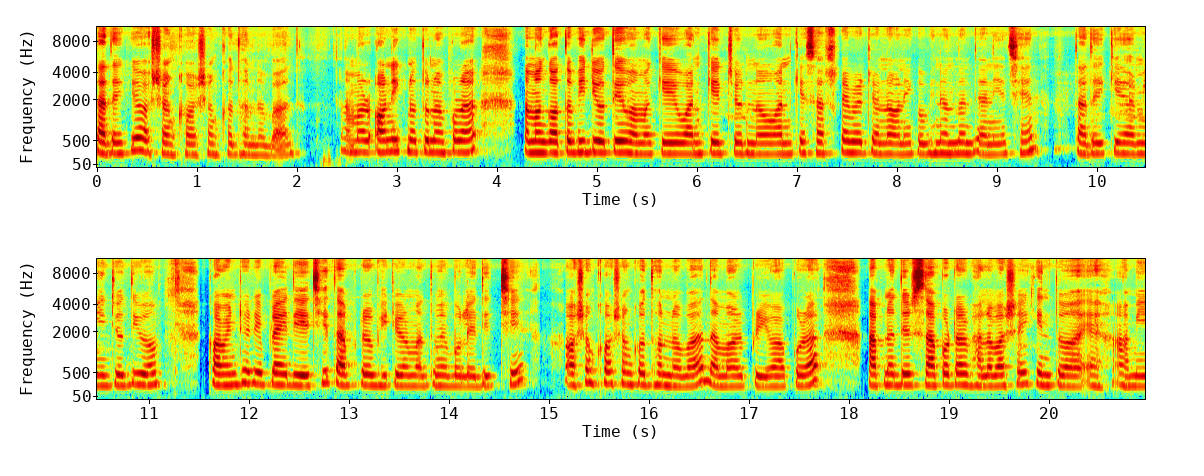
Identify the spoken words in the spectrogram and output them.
তাদেরকে অসংখ্য অসংখ্য ধন্যবাদ। আমার অনেক নতুন অপরা আমার গত ভিডিওতেও আমাকে ওয়ান কের জন্য ওয়ান কে সাবস্ক্রাইবের জন্য অনেক অভিনন্দন জানিয়েছেন। তাদেরকে আমি যদিও কমেন্টে রিপ্লাই দিয়েছি, তারপরেও ভিডিওর মাধ্যমে বলে দিচ্ছি। অসংখ্য অসংখ্য ধন্যবাদ আমার প্রিয় আপুরা। আপনাদের সাপোর্ট আর ভালোবাসাই কিন্তু আমি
